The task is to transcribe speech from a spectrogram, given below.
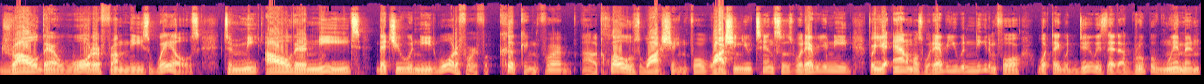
draw their water from these wells to meet all their needs that you would need water for, for cooking, for uh, clothes washing, for washing utensils, whatever you need for your animals, whatever you would need them for. What they would do is that a group of women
